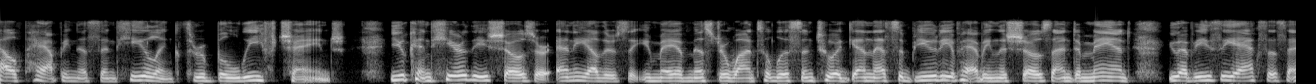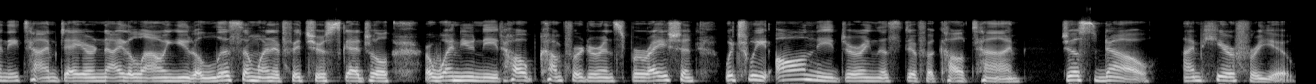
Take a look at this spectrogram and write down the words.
health, happiness, and healing through belief change. You can hear these shows or any others that you may have missed or want to listen to again. That's the beauty of having the shows on demand. You have easy access anytime, day or night, allowing you to listen when it fits your schedule or when you need hope, comfort, or inspiration, which we all need during this difficult time. Just know I'm here for you.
